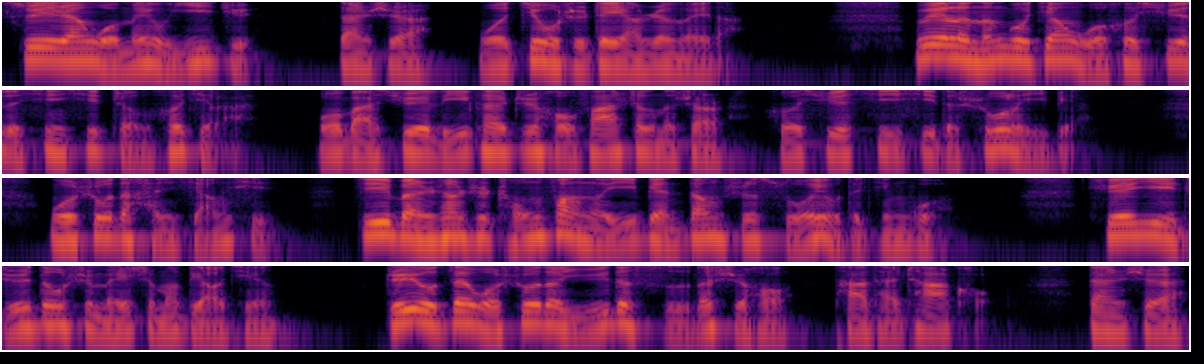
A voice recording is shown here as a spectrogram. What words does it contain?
虽然我没有依据，但是我就是这样认为的。为了能够将我和薛的信息整合起来，我把薛离开之后发生的事儿和薛细细的说了一遍。我说的很详细，基本上是重放了一遍当时所有的经过。薛一直都是没什么表情，只有在我说到鱼的死的时候，他才插口。但是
